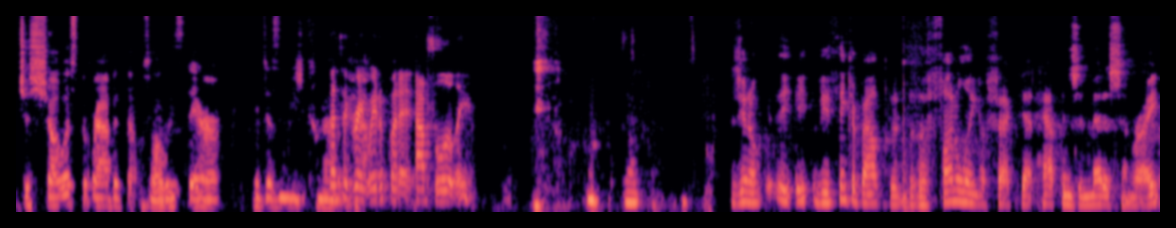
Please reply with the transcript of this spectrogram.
just show us the rabbit that was always there. It doesn't need to come out. That's a great way to put it. Absolutely. you know, if you think about the, the funneling effect that happens in medicine, right?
